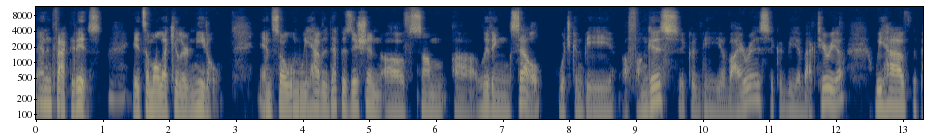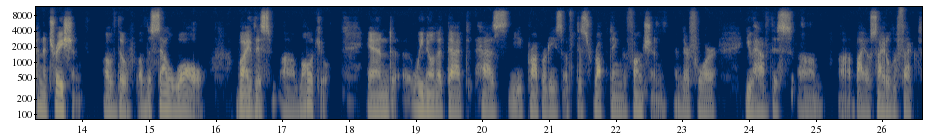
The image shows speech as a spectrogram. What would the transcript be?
And in fact, it is. It's a molecular needle. And so when we have the deposition of some uh, living cell, which can be a fungus, it could be a virus, it could be a bacteria, we have the penetration of the, of the cell wall by this uh, molecule. And we know that that has the properties of disrupting the function, and therefore you have this um, uh, biocidal effect.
